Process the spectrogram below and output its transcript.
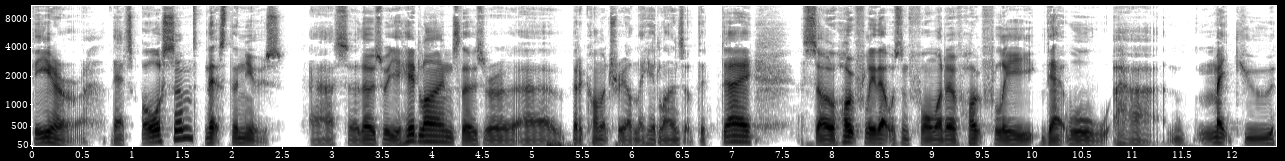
there. That's awesome. That's the news. Uh, so those were your headlines. Those were a bit of commentary on the headlines of the day. So hopefully that was informative. Hopefully that will uh, make you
